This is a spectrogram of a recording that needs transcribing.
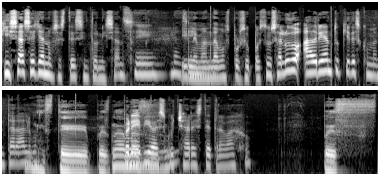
Quizás ella nos esté sintonizando. Sí, y le mandamos por supuesto un saludo. Adrián tú quieres comentar algo este pues nada previo a escuchar este trabajo. pues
